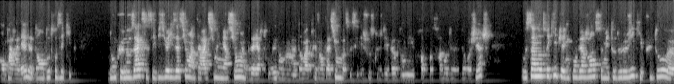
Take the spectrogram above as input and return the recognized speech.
en parallèle dans d'autres équipes. Donc nos axes, c'est visualisation, interaction, immersion, et vous allez retrouver dans ma, présentation parce que c'est des choses que je développe dans mes propres travaux de recherche. Au sein de notre équipe, il y a une convergence méthodologique qui est plutôt euh,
